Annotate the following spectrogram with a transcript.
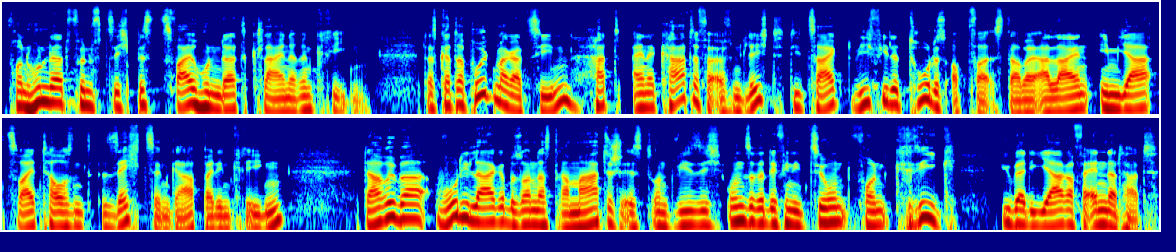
von 150 bis 200 kleineren Kriegen. Das Katapultmagazin hat eine Karte veröffentlicht, die zeigt, wie viele Todesopfer es dabei allein im Jahr 2016 gab bei den Kriegen. Darüber, wo die Lage besonders dramatisch ist und wie sich unsere Definition von Krieg über die Jahre verändert hat,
